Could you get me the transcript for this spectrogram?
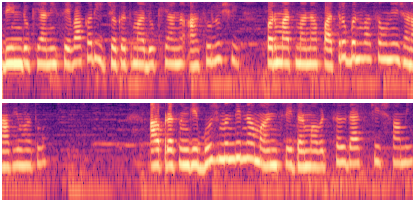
દીન દુખિયાની સેવા કરી જગતમાં દુખિયાના આંસુ લૂછી પરમાત્માના પાત્ર બનવા સૌને જણાવ્યું હતું. આ પ્રસંગે ભુજ મંદિરના મહંત શ્રી ધર્મવત્સલદાસજી સ્વામી,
